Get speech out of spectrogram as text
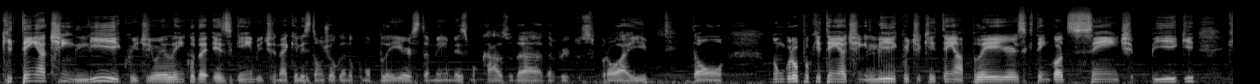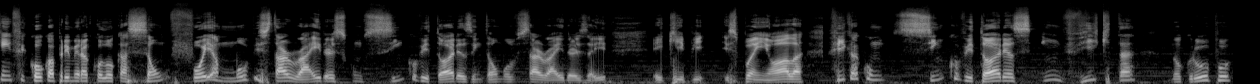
que tem a Team Liquid, o elenco da ex-Gambit, né, que eles estão jogando como players também, mesmo caso da, da Virtus Pro aí. Então, num grupo que tem a Team Liquid, que tem a Players, que tem Godsent, Big, quem ficou com a primeira colocação foi a Movistar Riders com cinco vitórias. Então, Movistar Riders aí, equipe espanhola, fica com cinco vitórias invicta no grupo.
